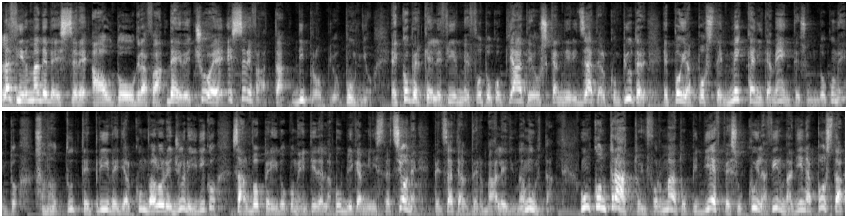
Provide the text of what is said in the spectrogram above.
La firma deve essere autografa, deve cioè essere fatta di proprio pugno. Ecco perché le firme fotocopiate o scannerizzate al computer e poi apposte meccanicamente su un documento sono tutte prive di alcun valore giuridico, salvo per i documenti della pubblica amministrazione. Pensate al verbale di una multa. Un contratto in formato PDF su cui la firma viene apposta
